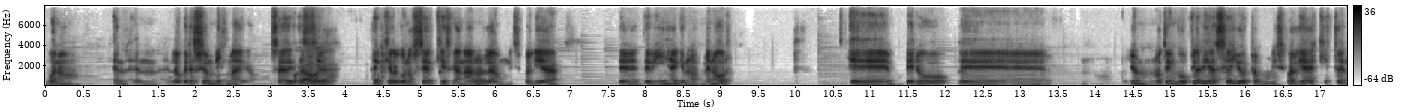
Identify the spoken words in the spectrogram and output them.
bueno, en, la operación misma, digamos. O sea, Por ahora. hay que reconocer que ganaron la municipalidad de Viña, que no es menor, eh, pero eh, yo no tengo claridad si hay otras municipalidades que estén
